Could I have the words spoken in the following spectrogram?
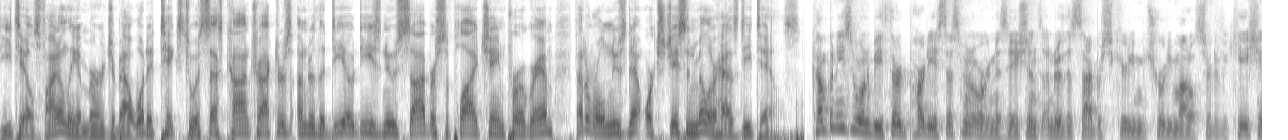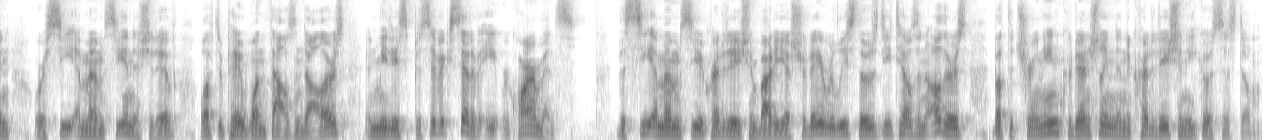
Details finally emerge about what it takes to assess contractors under the DoD's new cyber supply chain program. Federal News Network's Jason Miller has details. Companies who want to be third party assessment organizations under the Cybersecurity Maturity Model Certification, or CMMC initiative, will have to pay $1,000 and meet a specific set of eight requirements. The CMMC accreditation body yesterday released those details and others about the training, credentialing, and accreditation ecosystem.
